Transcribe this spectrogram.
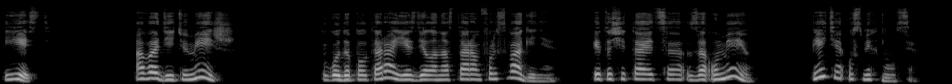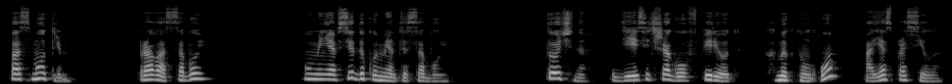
Есть. А водить умеешь? Года полтора ездила на старом «Фольксвагене». Это считается за умею? Петя усмехнулся. Посмотрим. Права с собой? У меня все документы с собой. Точно, десять шагов вперед, хмыкнул он, а я спросила.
